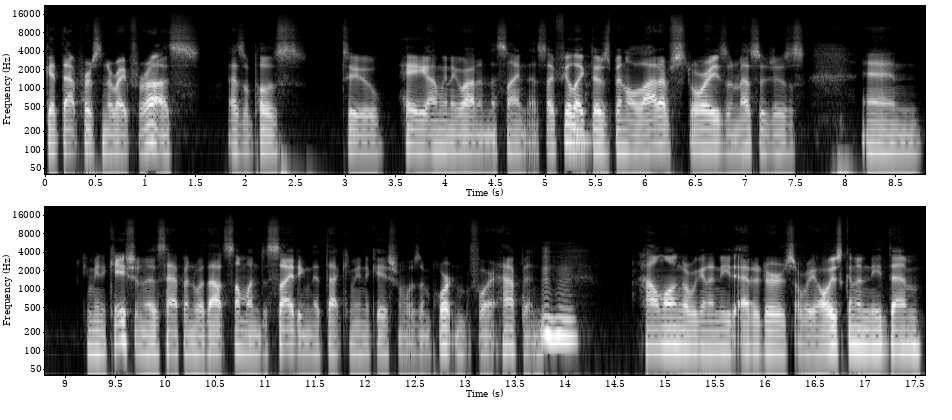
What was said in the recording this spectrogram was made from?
get that person to write for us," as opposed to, "Hey, I'm going to go out and assign this." I feel like mm-hmm. there's been a lot of stories and messages and communication that has happened without someone deciding that that communication was important before it happened. Mm-hmm. How long are we going to need editors? Are we always going to need them?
